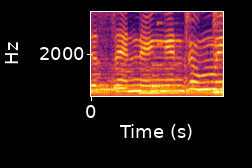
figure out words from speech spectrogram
descending into me.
